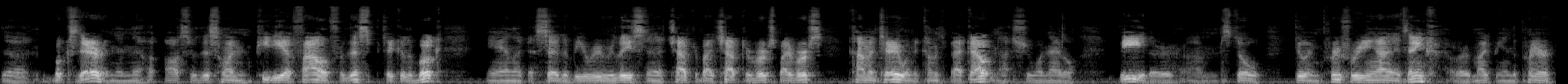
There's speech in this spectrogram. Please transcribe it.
the books there. And then also this one PDF file for this particular book. And like I said, it'll be re-released in a chapter by chapter, verse by verse commentary when it comes back out. Not sure when that'll be. They're still doing proofreading on it, I think, or it might be in the printer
